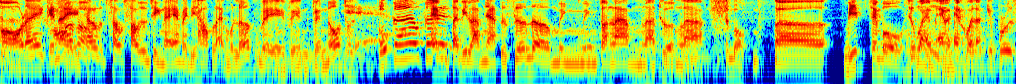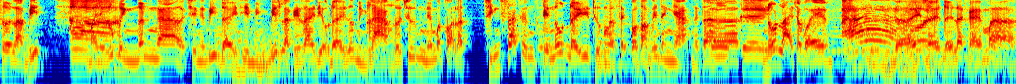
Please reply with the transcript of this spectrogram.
khó đấy cái Khó này không? chắc là sau sau chương trình này em phải đi học lại một lớp về về về nốt thôi. Ok ok. Em tại vì làm nhạc từ xưa đến giờ mình mình toàn làm là thường là xem bộ uh, beat sample. Chứ phải em em em không phải là kiểu producer làm beat. À. mà nhiều lúc mình ngân nga ở trên cái beat đấy thì mình biết là cái giai điệu đấy rồi mình À. làm thôi. Chứ nếu mà gọi là chính xác cái, cái nốt đấy thì thường là sẽ có giáo viên thanh nhạc người ta Ok. nốt lại cho bọn em à đấy rồi. đấy đấy là cái mà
